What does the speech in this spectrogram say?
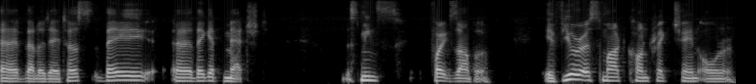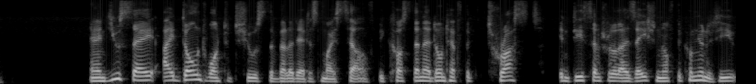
uh, validators they uh, they get matched. This means for example if you're a smart contract chain owner and you say i don't want to choose the validators myself because then i don't have the trust in decentralization of the community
